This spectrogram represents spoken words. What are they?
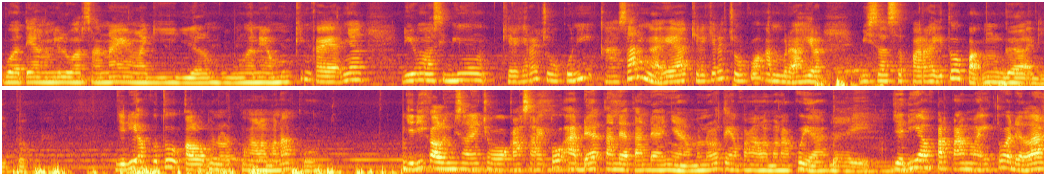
buat yang di luar sana yang lagi di dalam hubungan yang mungkin kayaknya dia masih bingung kira-kira cowokku nih kasar nggak ya kira-kira cowokku akan berakhir bisa separah itu apa enggak gitu jadi aku tuh kalau menurut pengalaman aku jadi kalau misalnya cowok kasar itu ada tanda-tandanya menurut yang pengalaman aku ya Baik. jadi yang pertama itu adalah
